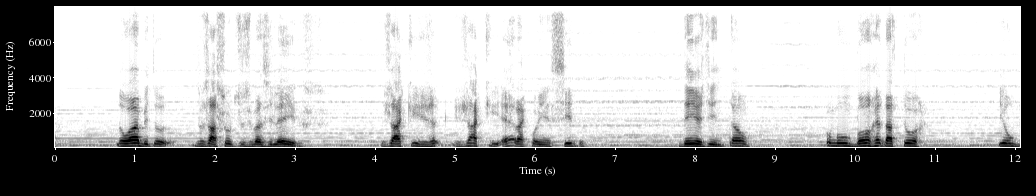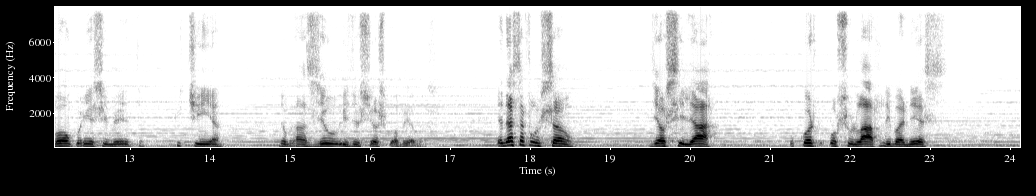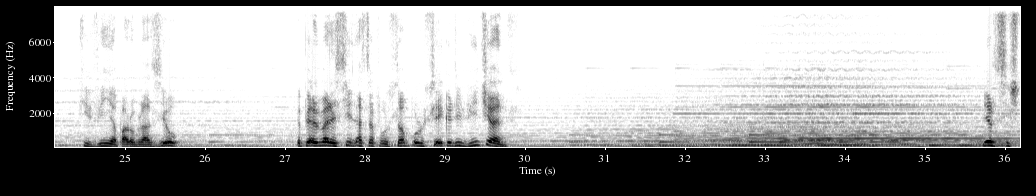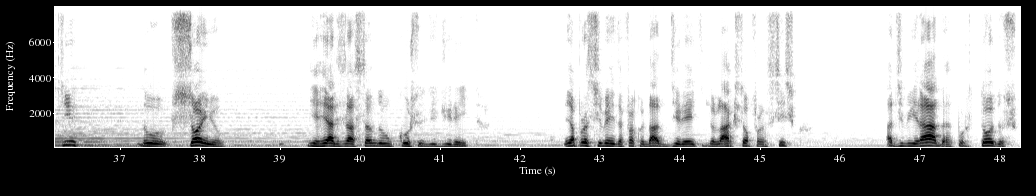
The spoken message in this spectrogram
no âmbito dos assuntos brasileiros, já que, já que era conhecido desde então como um bom redator e um bom conhecimento que tinha do Brasil e dos seus problemas. E nessa função de auxiliar o corpo consular libanês que vinha para o Brasil, eu permaneci nessa função por cerca de 20 anos. Persistir no sonho de realização de um curso de Direito. Me aproximei da Faculdade de Direito do Lago São Francisco, admirada por todos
